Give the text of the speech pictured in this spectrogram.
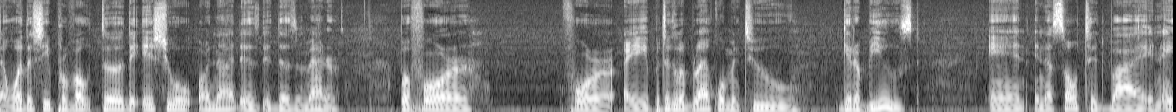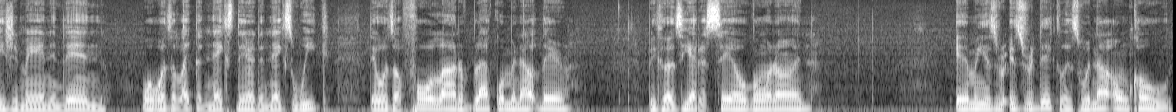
Now, whether she provoked the, the issue or not is it doesn't matter. But for for a particular black woman to get abused and and assaulted by an Asian man, and then what was it like the next day or the next week? there was a full line of black women out there because he had a sale going on. I mean, it's, it's ridiculous. We're not on code.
